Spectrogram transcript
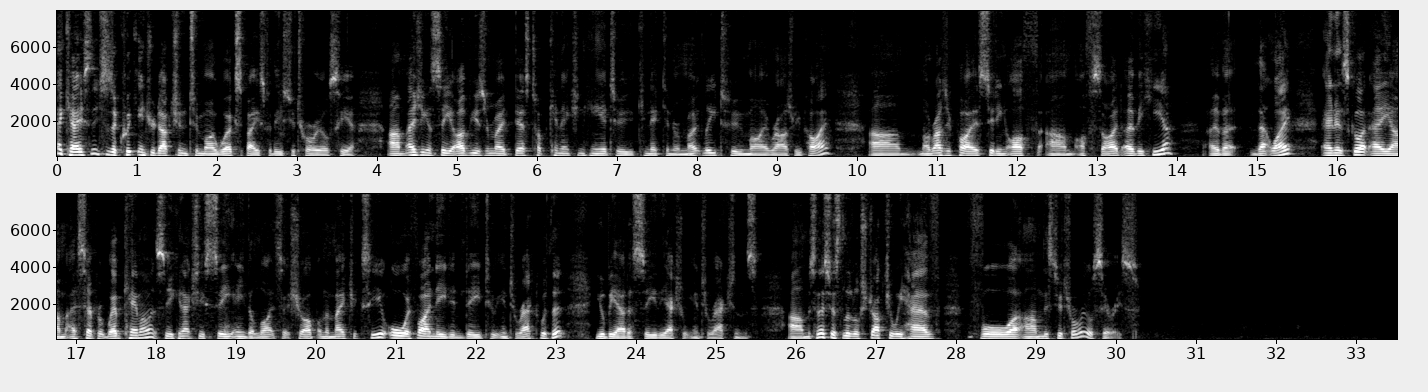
Okay, so this is a quick introduction to my workspace for these tutorials here. Um, as you can see, I've used remote desktop connection here to connect in remotely to my Raspberry Pi. Um, my Raspberry Pi is sitting off um, offside over here, over that way, and it's got a, um, a separate webcam on it, so you can actually see any of the lights that show up on the matrix here, or if I need indeed to interact with it, you'll be able to see the actual interactions. Um, so that's just a little structure we have for um, this tutorial series.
